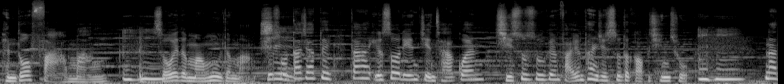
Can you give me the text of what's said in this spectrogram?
很多法盲，所谓的盲目的盲，就是说大家对，当然有时候连检察官起诉书跟法院判决书都搞不清楚。嗯哼，那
